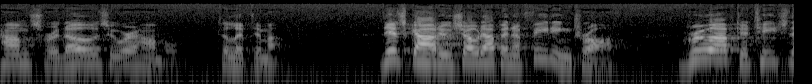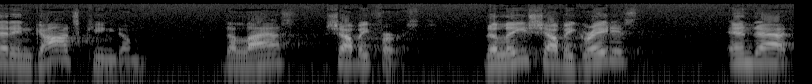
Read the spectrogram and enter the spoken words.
comes for those who are humble to lift him up. This God who showed up in a feeding trough grew up to teach that in God's kingdom, the last shall be first, the least shall be greatest, and that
